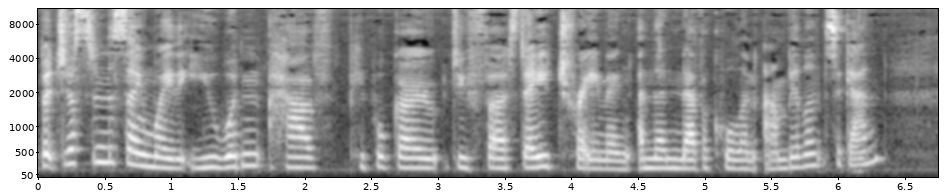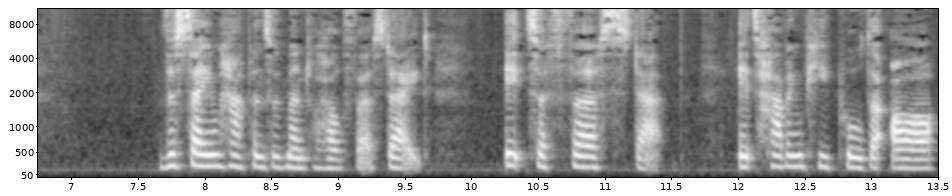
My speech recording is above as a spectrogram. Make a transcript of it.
But just in the same way that you wouldn't have people go do first aid training and then never call an ambulance again, the same happens with mental health first aid. It's a first step. It's having people that are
